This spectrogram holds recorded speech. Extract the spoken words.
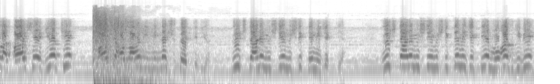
olan Ayşe diyor ki Ayşe Allah'ın ilminden şüphe etti diyor. Üç tane müşriye müşrik demeyecek diye. Üç tane müşriye müşrik demeyecek diye Muaz gibi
